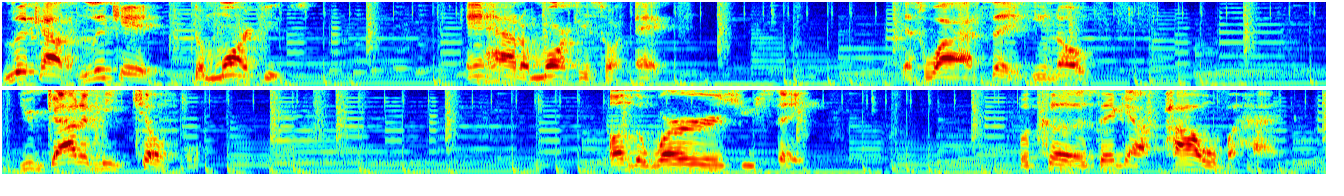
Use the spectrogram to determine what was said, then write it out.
look how look at the markets and how the markets are acting. That's why I say, you know, you gotta be careful of the words you say because they got power behind it.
